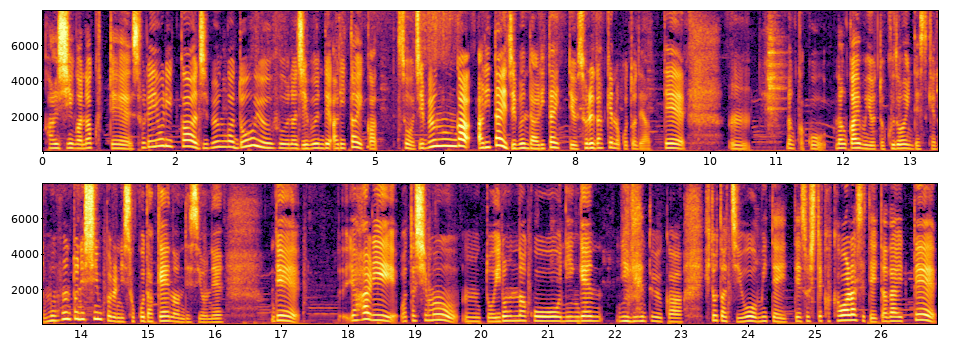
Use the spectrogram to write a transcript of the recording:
関心がなくてそれよりか自分がどういう風な自分でありたいかそう自分がありたい自分でありたいっていうそれだけのことであってうん。なんかこう何回も言うとくどいんですけども本当にシンプルにそこだけなんですよね。でやはり私もうんといろんなこう人間人間というか人たちを見ていてそして関わらせていただいて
